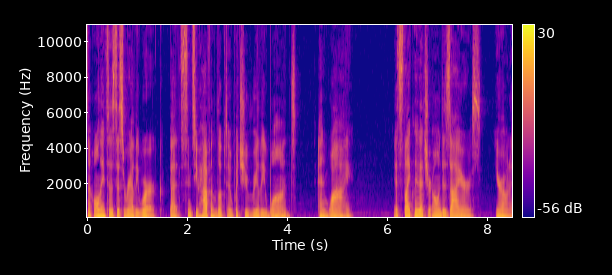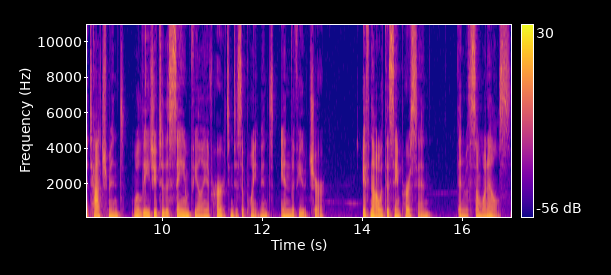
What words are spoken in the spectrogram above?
Not only does this rarely work, but since you haven't looked at what you really want and why, it's likely that your own desires, your own attachment, will lead you to the same feeling of hurt and disappointment in the future, if not with the same person, then with someone else.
